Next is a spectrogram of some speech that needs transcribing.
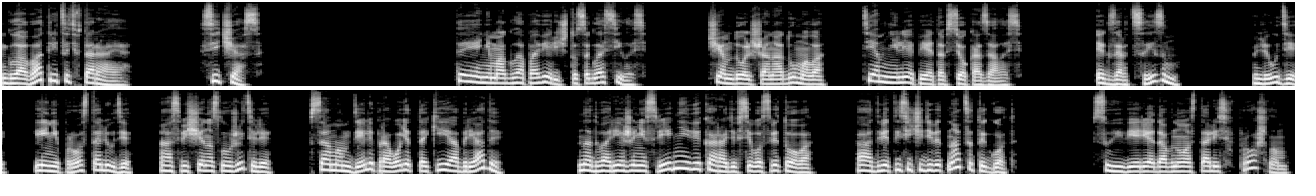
Глава 32. Сейчас. Тея не могла поверить, что согласилась. Чем дольше она думала, тем нелепее это все казалось. Экзорцизм? Люди, и не просто люди, а священнослужители, в самом деле проводят такие обряды? На дворе же не средние века ради всего святого, а 2019 год. Суеверия давно остались в прошлом.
